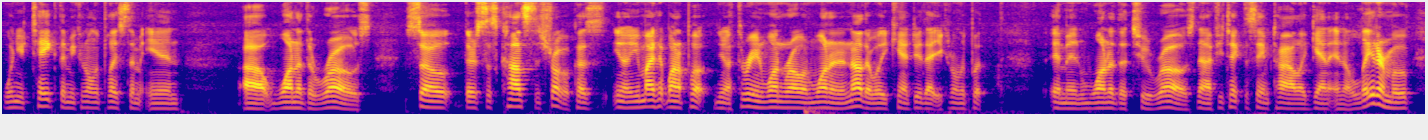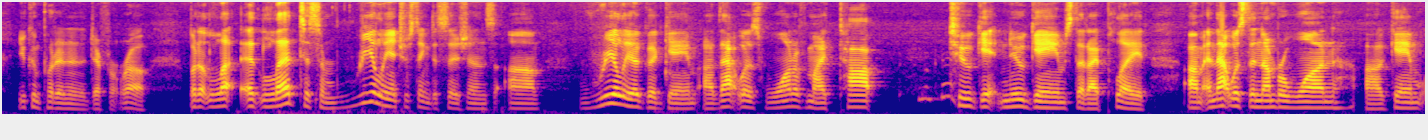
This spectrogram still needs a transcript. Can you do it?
when you take them you can only place them in uh, one of the rows so there's this constant struggle because you know you might want to put you know three in one row and one in another. Well, you can't do that. You can only put them in one of the two rows. Now, if you take the same tile again in a later move, you can put it in a different row. But it le- it led to some really interesting decisions. Um, really a good game. Uh, that was one of my top okay. two get new games that I played. Um, and that was the number one uh, game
